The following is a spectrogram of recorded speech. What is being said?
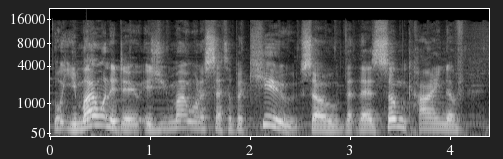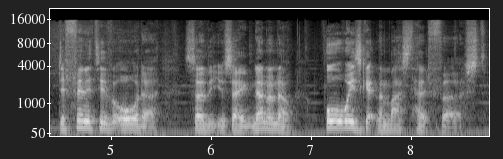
What you might want to do is you might want to set up a queue so that there's some kind of definitive order so that you're saying, no, no, no, always get the masthead first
